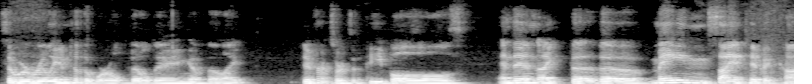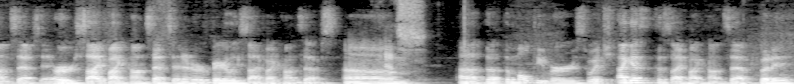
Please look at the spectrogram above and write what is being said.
so we're really into the world building of the like different sorts of peoples. And then like the the main scientific concepts or sci-fi concepts in it are barely sci-fi concepts. Um, yes. uh, the the multiverse, which I guess it's a sci-fi concept, but it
